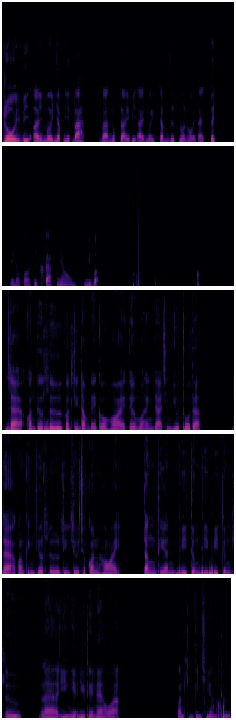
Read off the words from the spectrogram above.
Rồi vị ấy mới nhập niết bàn và lúc đấy vị ấy mới chấm dứt luân hồi tái sinh. Thì nó có sự khác nhau như vậy. Dạ, con thưa sư, con xin đọc lên câu hỏi từ một hành giả trên YouTube ạ. Dạ, con kính thưa sư, xin sư cho con hỏi, tầng thiền phi tưởng phi phi tưởng xứ là ý nghĩa như thế nào ạ? con xin kính tri ân sư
